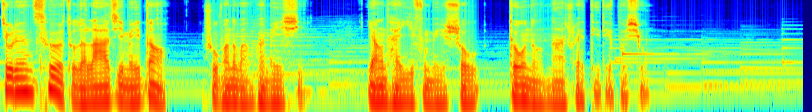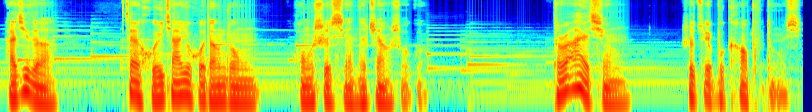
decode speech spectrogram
就连厕所的垃圾没倒，厨房的碗筷没洗，阳台衣服没收，都能拿出来喋喋不休。还记得，在《回家诱惑》当中，洪世贤的这样说过：“他说，爱情是最不靠谱东西，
